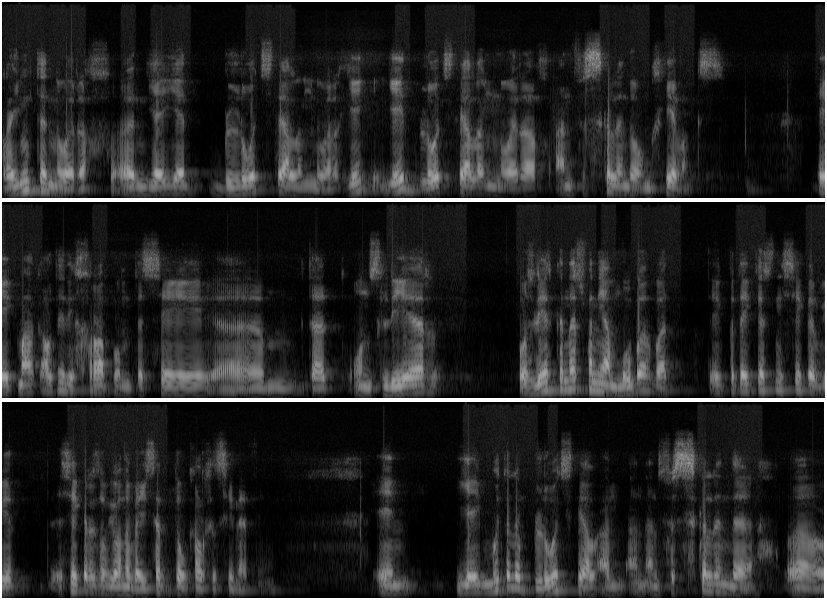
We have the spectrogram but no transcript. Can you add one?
ruimte nodig en jy het blootstelling nodig. Jy jy het blootstelling nodig aan verskillende omgewings. Ek maak altyd die grap om te sê ehm um, dat ons leer ons leer kinders van die amoeba wat ek baie keer nie seker weet seker is of die onderwyser dit ook al gesien het nie. En jy moet hulle blootstel aan aan aan verskillende uh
